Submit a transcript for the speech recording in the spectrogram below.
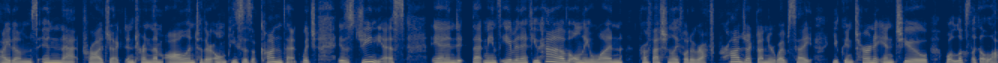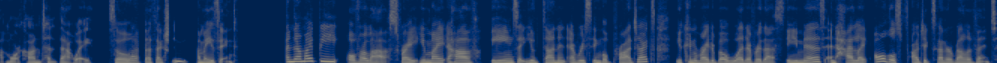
items in that project and turn them all into their own mm-hmm. pieces of content, which is genius. And that means even if you have only one professionally photographed project on your website, you can turn it into what looks like a lot more content that way. So that's actually amazing. And there might be overlaps, right? You might have themes that you've done in every single project. You can write about whatever that theme is and highlight all those projects that are relevant.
